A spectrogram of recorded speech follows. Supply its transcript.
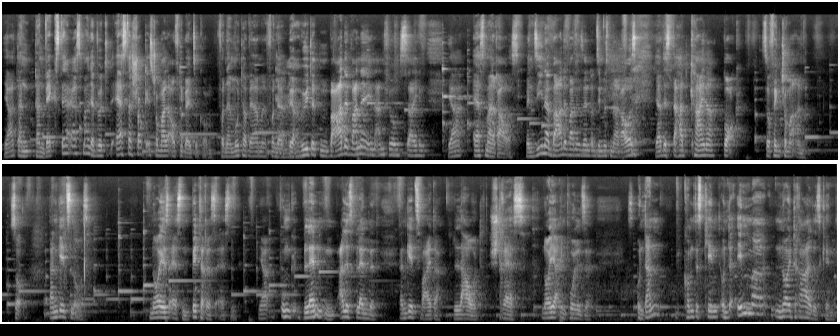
Ja, dann, dann wächst er erstmal. Der wird, erster Schock ist schon mal auf die Welt zu kommen. Von der Mutterwärme, von der behüteten Badewanne in Anführungszeichen. Ja, erstmal raus. Wenn Sie in der Badewanne sind und Sie müssen da raus, ja, das, da hat keiner Bock. So fängt schon mal an. So, dann geht's los. Neues Essen, bitteres Essen. Ja, blenden, alles blendet. Dann geht's weiter. Laut, Stress, neue Impulse. Und dann kommt das Kind und immer neutral das Kind.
